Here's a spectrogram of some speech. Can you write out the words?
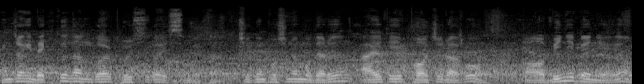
굉장히 매끈한 걸 볼 수가 있습니다. 지금 보시는 모델은 ID 버즈라고 어, 미니밴이에요.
